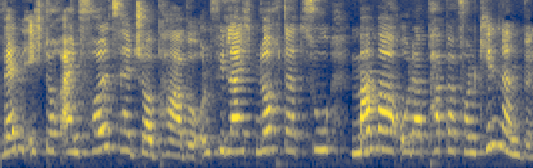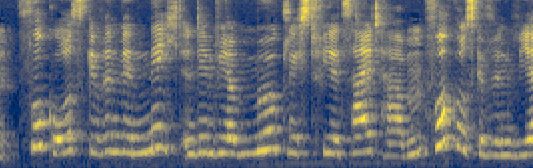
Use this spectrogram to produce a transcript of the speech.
wenn ich doch einen Vollzeitjob habe und vielleicht noch dazu Mama oder Papa von Kindern bin. Fokus gewinnen wir nicht, indem wir möglichst viel Zeit haben. Fokus gewinnen wir,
